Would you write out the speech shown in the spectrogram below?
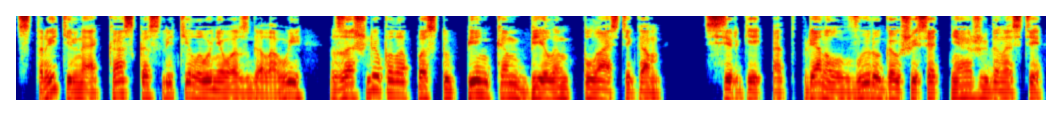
Строительная каска слетела у него с головы, зашлепала по ступенькам белым пластиком. Сергей отпрянул, выругавшись от неожиданности.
